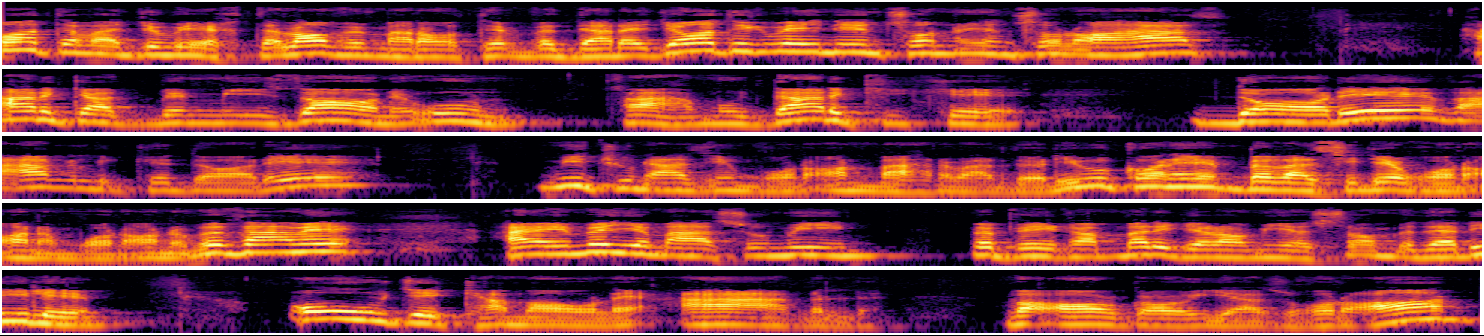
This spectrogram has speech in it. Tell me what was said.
با توجه به اختلاف مراتب و درجاتی که بین و انسان ها هست حرکت به میزان اون فهم و درکی که داره و عقلی که داره می‌تونه از این قرآن بهره برداری بکنه به وسیله قرآن هم قرآن رو بفهمه. ائمه معصومین و پیغمبر گرامی اسلام به دلیل اوج کمال عقل و آگاهی از قرآن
